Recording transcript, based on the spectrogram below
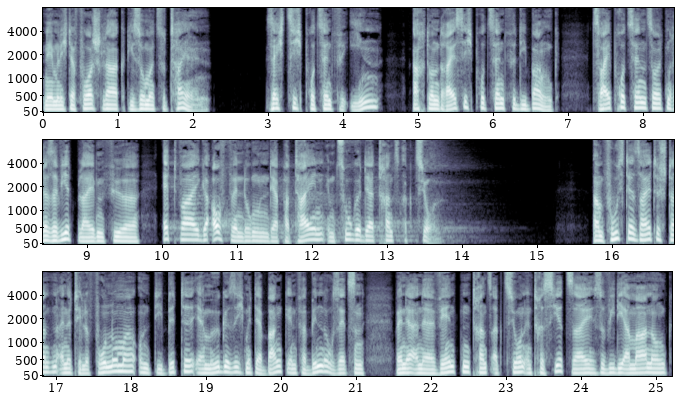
nämlich der Vorschlag, die Summe zu teilen. 60 Prozent für ihn, 38 Prozent für die Bank, zwei Prozent sollten reserviert bleiben für etwaige Aufwendungen der Parteien im Zuge der Transaktion. Am Fuß der Seite standen eine Telefonnummer und die Bitte, er möge sich mit der Bank in Verbindung setzen, wenn er an der erwähnten Transaktion interessiert sei, sowie die Ermahnung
